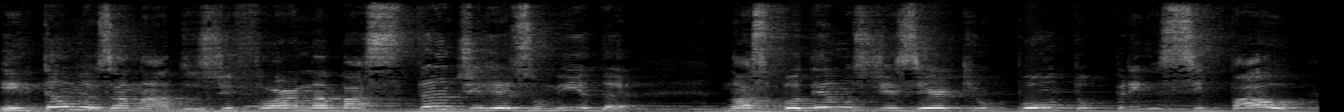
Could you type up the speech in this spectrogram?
Então, meus amados, de forma bastante resumida, nós podemos dizer que o ponto principal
